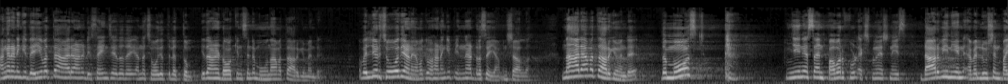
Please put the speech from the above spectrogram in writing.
അങ്ങനെയാണെങ്കിൽ ദൈവത്തെ ആരാണ് ഡിസൈൻ ചെയ്തത് എന്ന ചോദ്യത്തിലെത്തും. ഇതാണ് ഡോക്കിൻസിന്റെ മൂന്നാമത്തെ ആർഗ്യുമെന്റ് വലിയൊരു ചോദ്യമാണ്. നമുക്ക് വേണമെങ്കിൽ പിന്നെ അഡ്രസ് ചെയ്യാം ഇൻഷാല്ല നാലാമത്തെ argument the most Genius and powerful explanation is Darwinian evolution by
